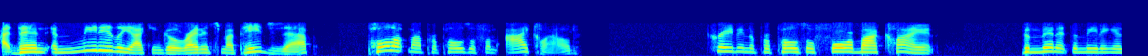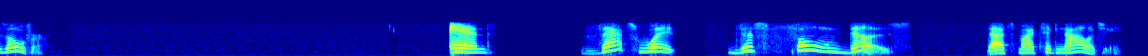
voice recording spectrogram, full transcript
I, then immediately I can go right into my Pages app, pull up my proposal from iCloud, creating a proposal for my client the minute the meeting is over. And that's what this phone does. That's my technology.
